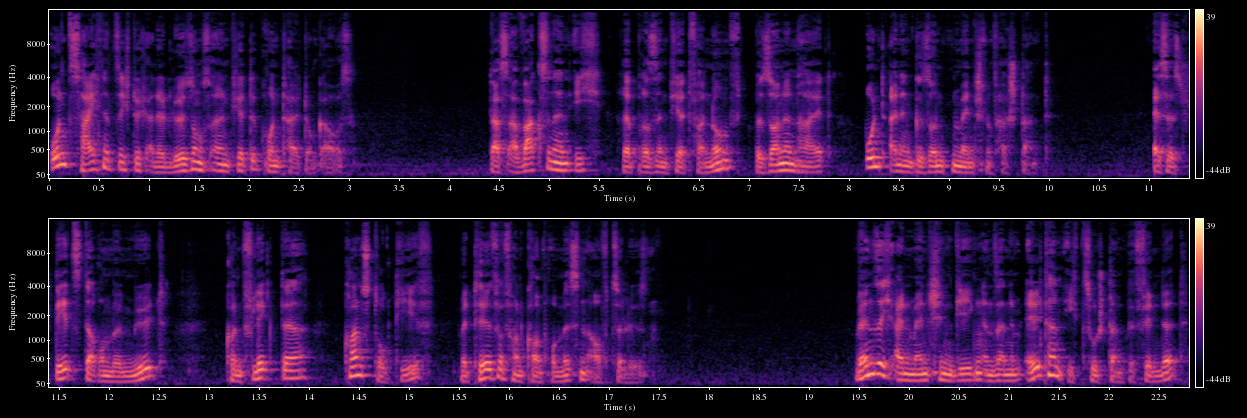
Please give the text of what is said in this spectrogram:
und zeichnet sich durch eine lösungsorientierte Grundhaltung aus. Das Erwachsenen-Ich repräsentiert Vernunft, Besonnenheit und einen gesunden Menschenverstand. Es ist stets darum bemüht, Konflikte konstruktiv mit Hilfe von Kompromissen aufzulösen. Wenn sich ein Mensch hingegen in seinem Eltern-Ich-Zustand befindet,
